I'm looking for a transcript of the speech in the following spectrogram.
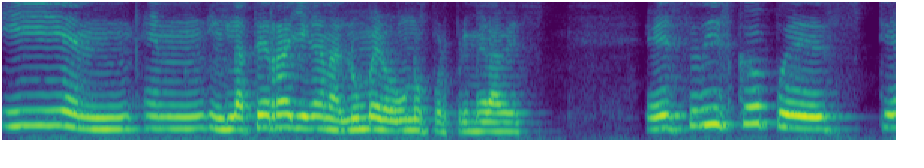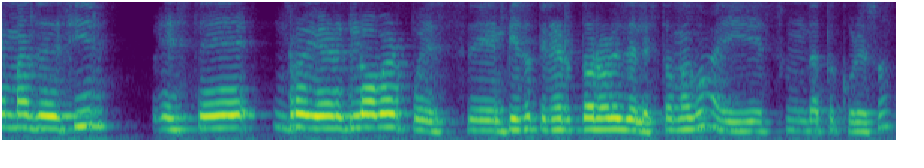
y en, en Inglaterra llegan al número 1 por primera vez. Este disco, pues, ¿qué más de decir? Este Roger Glover, pues, eh, empieza a tener dolores del estómago, ahí es un dato curioso.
